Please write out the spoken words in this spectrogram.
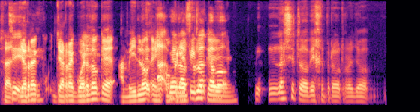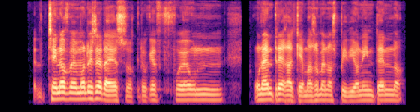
O sea, Sí. yo, recu- yo recuerdo Sí. que a mí lo, Eh, en ah, pero al concreto lo que... N- No sé si te lo dije, pero rollo. El Chain of Memories era eso. Creo que fue un, una entrega que más o menos pidió Nintendo.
